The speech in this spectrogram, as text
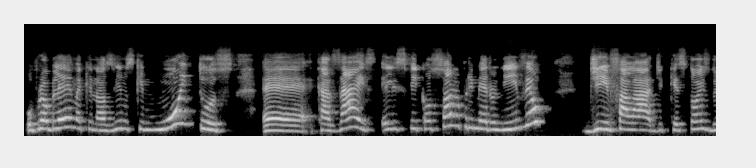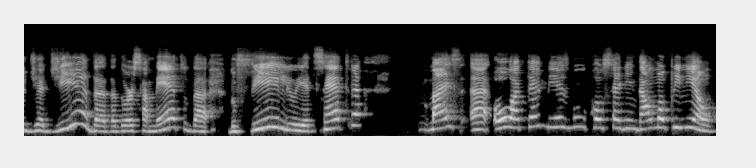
O problema é que nós vimos que muitos é, casais eles ficam só no primeiro nível de falar de questões do dia a dia, da, da do orçamento, da, do filho e etc mas uh, ou até mesmo conseguem dar uma opinião,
